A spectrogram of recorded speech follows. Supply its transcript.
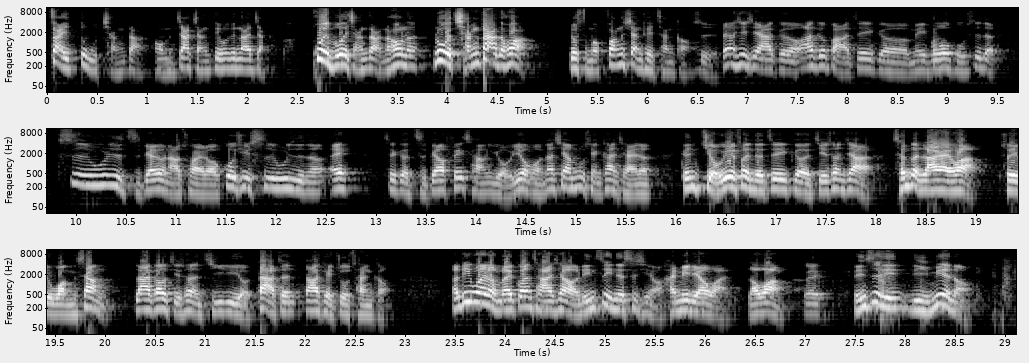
再度强大？好，我们加强定会跟大家讲会不会强大，然后呢，如果强大的话。有什么方向可以参考？是非常谢谢阿哥，阿哥把这个美国股市的四五日指标又拿出来了。过去四五日呢，哎，这个指标非常有用哦。那现在目前看起来呢，跟九月份的这个结算价成本拉开的话，所以往上拉高结算的几率有大增，大家可以做参考。那另外呢，我们来观察一下哦，林志玲的事情哦，还没聊完。老王，对，林志玲里面哦，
